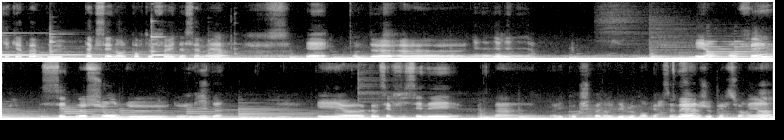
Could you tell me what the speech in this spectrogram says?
qui est capable de taxer dans le portefeuille de sa mère et de. Euh, gna gna gna. Et en, fait, cette notion de, de vide, et euh, comme c'est le fils aîné, bah, à l'époque je suis pas dans le développement personnel, je perçois rien.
